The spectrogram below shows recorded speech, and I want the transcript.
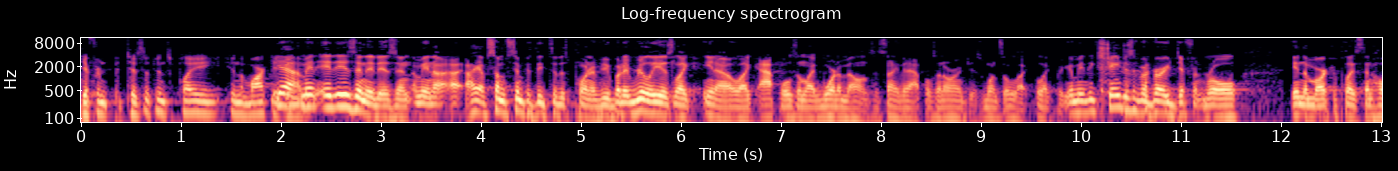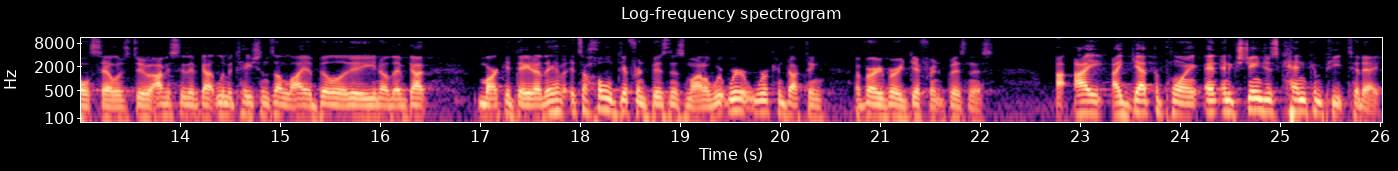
different participants play in the market? Yeah, I mean, it is and it isn't. I mean, I, I have some sympathy to this point of view, but it really is like, you know, like apples and like watermelons. It's not even apples and oranges. One's a like, like I mean, exchanges have a very different role in the marketplace than wholesalers do. Obviously, they've got limitations on liability. You know, they've got market data. They have, it's a whole different business model. We're, we're, we're conducting a very, very different business. I, I get the point, and, and exchanges can compete today.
